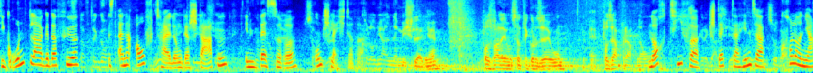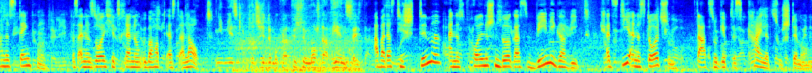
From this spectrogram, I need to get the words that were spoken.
Die Grundlage dafür ist eine Aufteilung der Staaten in bessere und schlechtere. Noch tiefer steckt dahinter koloniales Denken, das eine solche Trennung überhaupt erst erlaubt. Aber dass die Stimme eines polnischen Bürgers weniger wiegt als die eines Deutschen, dazu gibt es keine Zustimmung.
